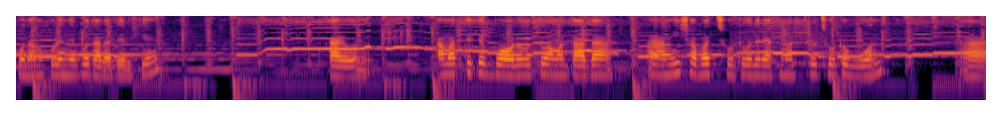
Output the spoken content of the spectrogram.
প্রণাম করে নেব দাদাদেরকে। কারণ আমার থেকে বড় তো আমার দাদা আর আমি সবার ছোট, ওদের একমাত্র ছোট বোন। আর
